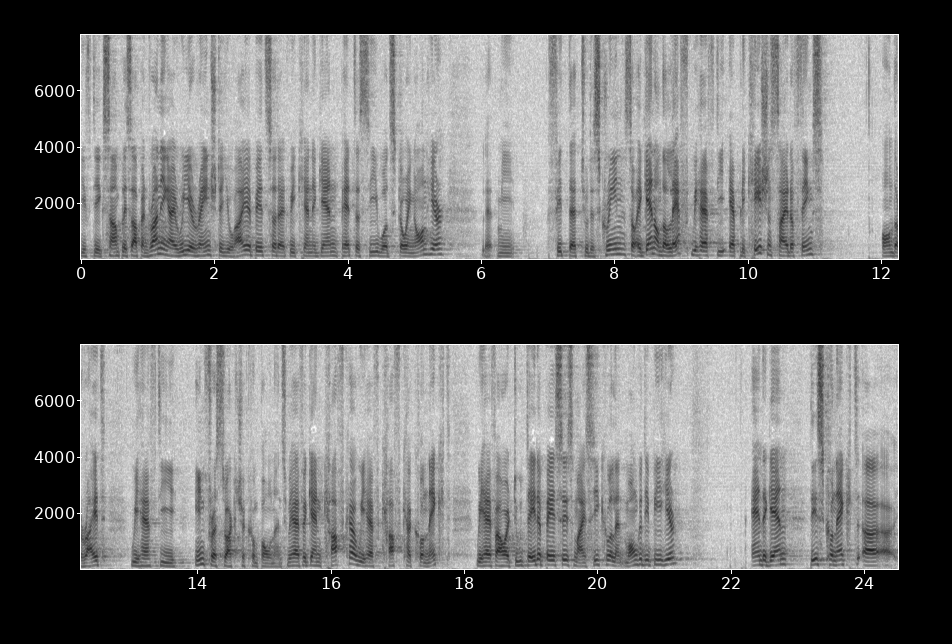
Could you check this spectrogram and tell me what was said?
if the example is up and running, I rearrange the UI a bit so that we can again better see what's going on here. Let me fit that to the screen. So again, on the left, we have the application side of things. On the right, we have the infrastructure components. We have again Kafka, we have Kafka Connect, we have our two databases, MySQL and MongoDB here. And again, this Connect, uh,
